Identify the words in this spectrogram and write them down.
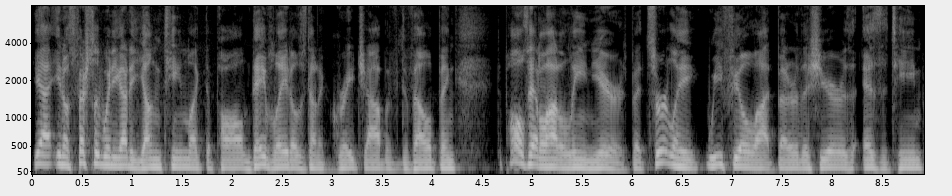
Yeah, you know, especially when you got a young team like DePaul. Dave Leitao's done a great job of developing. DePaul's had a lot of lean years, but certainly we feel a lot better this year as, as a team.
